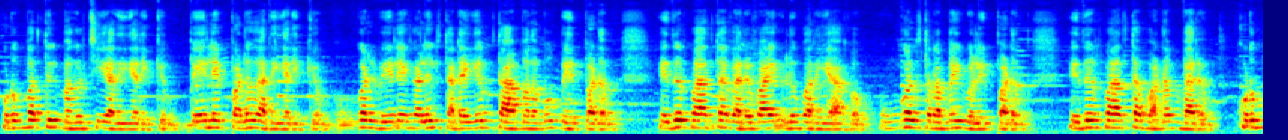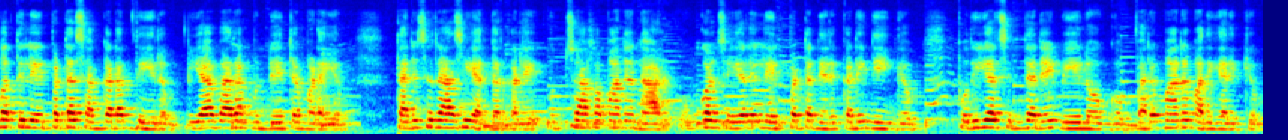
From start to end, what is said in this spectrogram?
குடும்பத்தில் மகிழ்ச்சி அதிகரிக்கும். வேலைப்பளு அதிகரிக்கும். உங்கள் வேலைகளில் தடையும் தாமதமும் ஏற்படும். எதிர்பார்த்த வருவாய் இழுபறியாகும். உங்கள் திறமை வெளிப்படும். எதிர்பார்த்த பணம் வரும். குடும்பத்தில் ஏற்பட்ட சங்கடம் தீரும். வியாபாரம் முன்னேற்றம் அடையும் தனுசு ராசி அன்பர்களே உற்சாகமான நாள். உங்கள் செயலில் ஏற்பட்ட நெருக்கடி நீங்கும். புதிய சிந்தனை மேலோங்கும். வருமானம் அதிகரிக்கும்.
